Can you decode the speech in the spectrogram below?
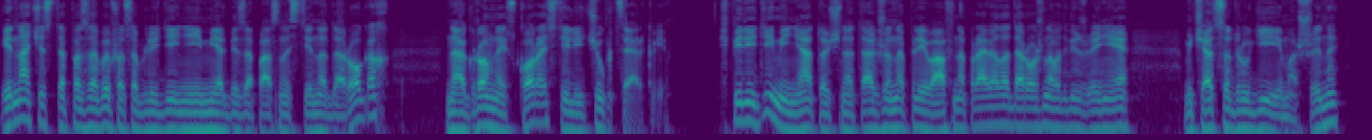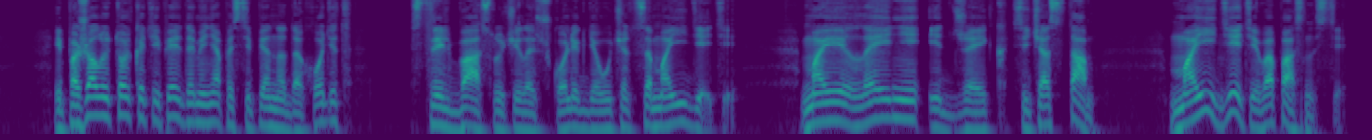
и, начисто позабыв о соблюдении мер безопасности на дорогах, на огромной скорости лечу к церкви. Впереди меня, точно так же наплевав на правила дорожного движения, мчатся другие машины, и, пожалуй, только теперь до меня постепенно доходит, стрельба случилась в школе, где учатся мои дети. Мои Лейни и Джейк сейчас там. Мои дети в опасности.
